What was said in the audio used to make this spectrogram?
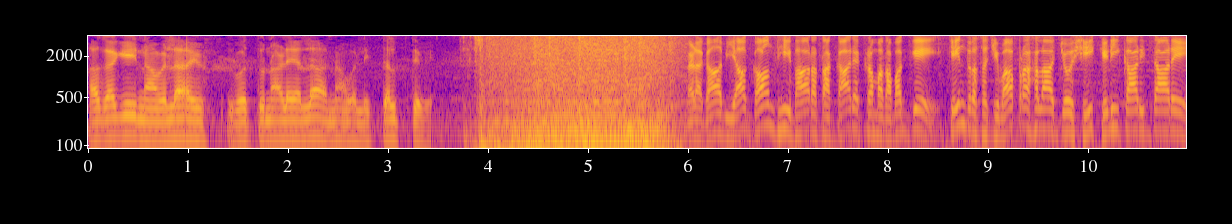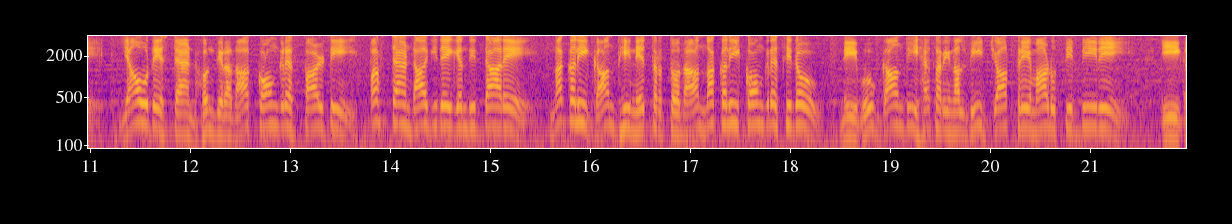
ಹಾಗಾಗಿ ನಾವೆಲ್ಲ ಇವತ್ತು ನಾಳೆ ಎಲ್ಲ ನಾವು ಅಲ್ಲಿಗೆ ತಲುಪ್ತೇವೆ. ಬೆಳಗಾವಿಯ ಗಾಂಧಿ ಭಾರತ ಕಾರ್ಯಕ್ರಮದ ಬಗ್ಗೆ ಕೇಂದ್ರ ಸಚಿವ ಪ್ರಹ್ಲಾದ್ ಜೋಶಿ ಕಿಡಿಕಾರಿದ್ದಾರೆ. ಯಾವುದೇ ಸ್ಟ್ಯಾಂಡ್ ಹೊಂದಿರದ ಕಾಂಗ್ರೆಸ್ ಪಾರ್ಟಿ ಬಸ್ ಸ್ಟ್ಯಾಂಡ್ ಆಗಿದೆ ಎಂದಿದ್ದಾರೆ. ನಕಲಿ ಗಾಂಧಿ ನೇತೃತ್ವದ ನಕಲಿ ಕಾಂಗ್ರೆಸ್ ಇದು. ನೀವು ಗಾಂಧಿ ಹೆಸರಿನಲ್ಲಿ ಜಾತ್ರೆ ಮಾಡುತ್ತಿದ್ದೀರಿ. ಈಗ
